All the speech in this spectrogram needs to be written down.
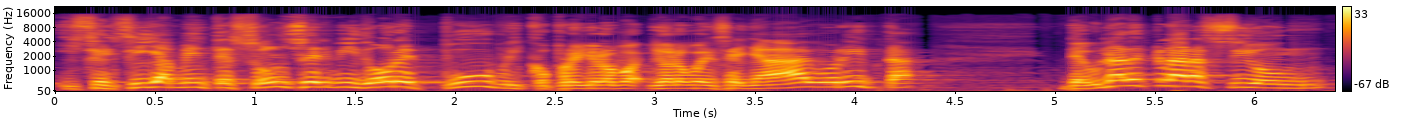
Y sencillamente son servidores públicos. Pero yo, lo, yo les voy a enseñar algo ahorita de una declaración.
